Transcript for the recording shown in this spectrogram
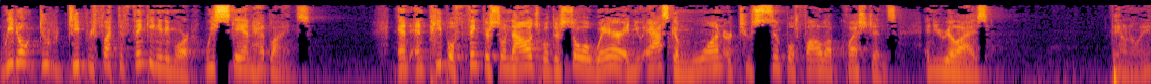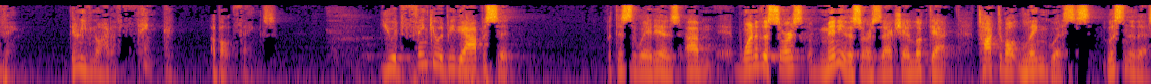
we don't do deep reflective thinking anymore. We scan headlines. And, and people think they're so knowledgeable, they're so aware, and you ask them one or two simple follow up questions, and you realize they don't know anything. They don't even know how to think about things. You would think it would be the opposite, but this is the way it is. Um, one of the sources, many of the sources actually I looked at, talked about linguists. Listen to this.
